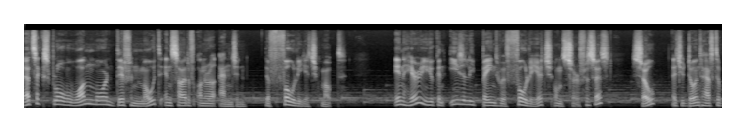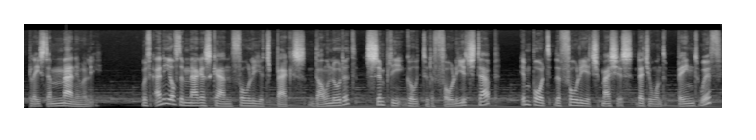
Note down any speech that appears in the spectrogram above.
Let's explore one more different mode inside of Unreal Engine, the foliage mode. In here you can easily paint with foliage on surfaces, so that you don't have to place them manually. With any of the Megascan foliage packs downloaded, simply go to the foliage tab import the foliage meshes that you want to paint with,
